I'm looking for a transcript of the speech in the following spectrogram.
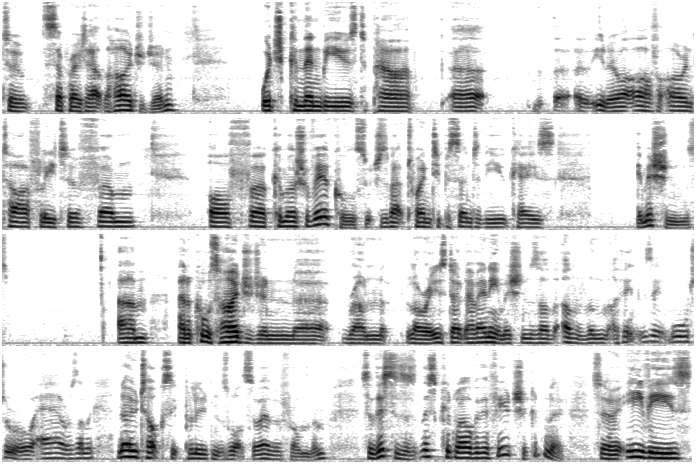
to separate out the hydrogen which can then be used to power, uh, uh, you know, our, our, entire fleet of um, of uh, commercial vehicles, which is about 20% of the UK's emissions. Um, and of course, hydrogen uh, run lorries don't have any emissions other, other, than, I think, is it water or air or something? No toxic pollutants whatsoever from them. So this is this could well be the future, couldn't it? So EVs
